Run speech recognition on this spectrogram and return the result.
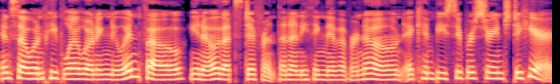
And so when people are learning new info, you know, that's different than anything they've ever known, it can be super strange to hear.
